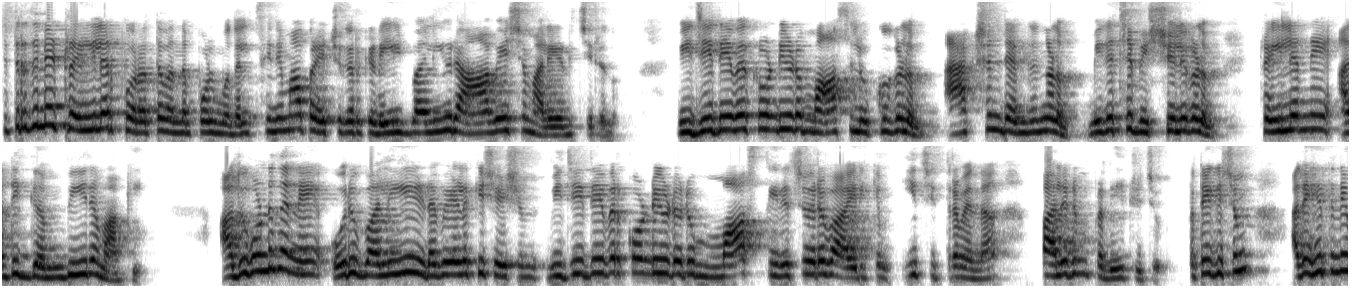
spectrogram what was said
ചിത്രത്തിന്റെ ട്രെയിലർ പുറത്തു വന്നപ്പോൾ മുതൽ സിനിമാ പ്രേക്ഷകർക്കിടയിൽ വലിയൊരു ആവേശം അലയടിച്ചിരുന്നു. വിജയ് ദേവർക്കൊണ്ടിയുടെ മാസ് ലുക്കുകളും ആക്ഷൻ രംഗങ്ങളും മികച്ച വിഷ്വലുകളും ട്രെയിലറിനെ അതിഗംഭീരമാക്കി. അതുകൊണ്ട് തന്നെ ഒരു വലിയ ഇടവേളയ്ക്ക് ശേഷം വിജയ് ദേവർകൊണ്ടയുടെ ഒരു മാസ് തിരിച്ചുവരവായിരിക്കും ഈ ചിത്രമെന്ന് പലരും പ്രതീക്ഷിച്ചു. പ്രത്യേകിച്ചും അദ്ദേഹത്തിന്റെ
